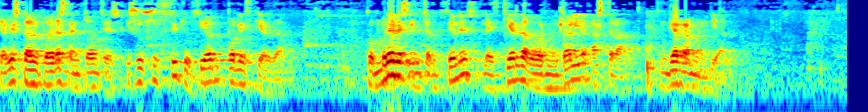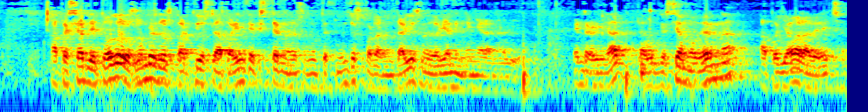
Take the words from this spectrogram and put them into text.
que había estado en el poder hasta entonces, y su sustitución por la izquierda. Con breves interrupciones, la izquierda gobernó Italia hasta la Guerra Mundial. A pesar de todo, los nombres de los partidos de la apariencia externa de los acontecimientos parlamentarios no deberían engañar a nadie. En realidad, la burguesía moderna apoyaba a la derecha,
